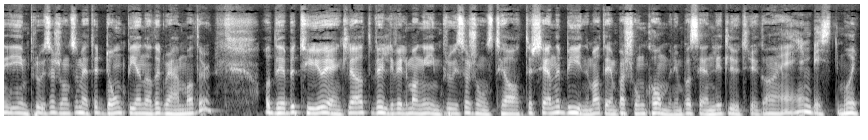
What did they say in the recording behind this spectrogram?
i improvisasjon som heter 'don't be another grandmother'. og Det betyr jo egentlig at veldig veldig mange improvisasjonsteaterscener begynner med at en person kommer inn på scenen litt utrygg. og en bestemor.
